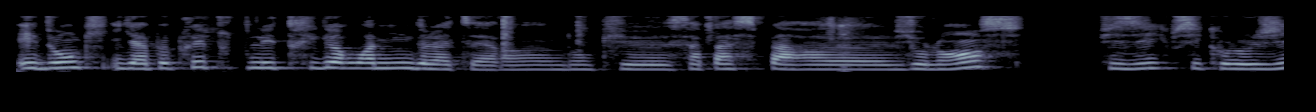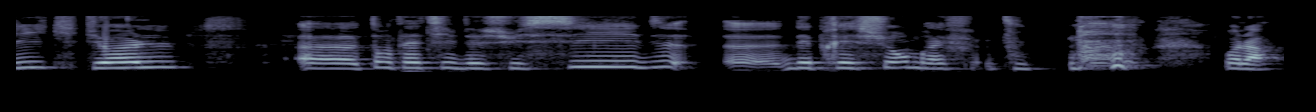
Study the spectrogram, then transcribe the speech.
Et donc, il y a à peu près toutes les trigger warnings de la Terre. Hein. Donc, ça passe par violence physique, psychologique, viol, tentative de suicide, dépression, bref, tout. voilà.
